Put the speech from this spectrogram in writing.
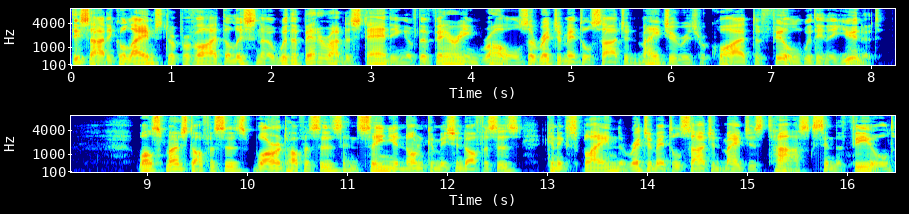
This article aims to provide the listener with a better understanding of the varying roles a regimental sergeant major is required to fill within a unit. Whilst most officers, warrant officers, and senior non commissioned officers can explain the regimental sergeant major's tasks in the field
